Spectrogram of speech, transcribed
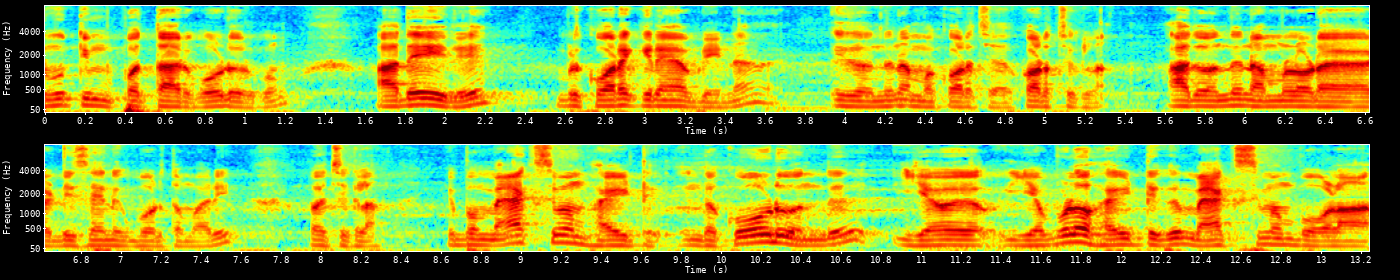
நூற்றி முப்பத்தாறு கோடு இருக்கும். அதே இது இப்படி குறைக்கிறேன் அப்படின்னா இது வந்து நம்ம குறைச்ச குறைச்சிக்கலாம். அது வந்து நம்மளோட டிசைனுக்கு பொறுத்த மாதிரி வச்சுக்கலாம். இப்போ மேக்ஸிமம் ஹைட்டு இந்த கோடு வந்து எ எவ்வளோ ஹைட்டுக்கு மேக்ஸிமம் போகலாம்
